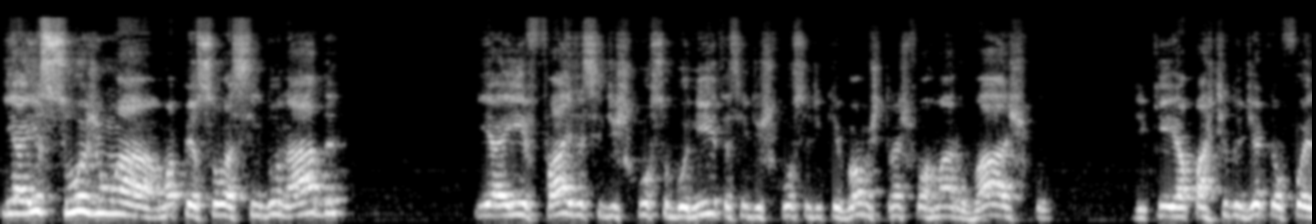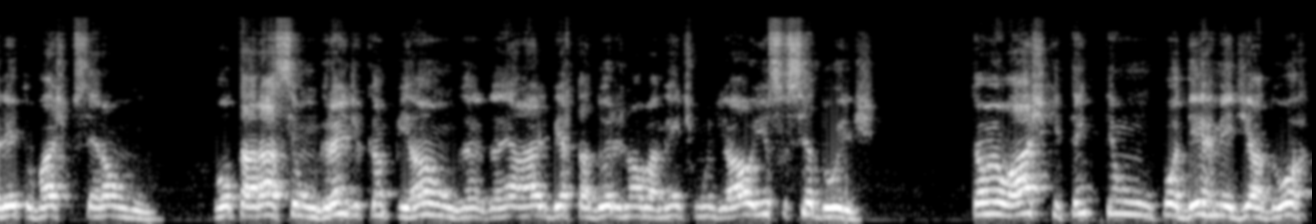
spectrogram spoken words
E aí surge uma, uma pessoa assim do nada, e aí faz esse discurso bonito, esse discurso de que vamos transformar o Vasco, de que a partir do dia que eu for eleito, o Vasco será um, voltará a ser um grande campeão, ganhará Libertadores novamente, Mundial, e isso seduz. Então, eu acho que tem que ter um poder mediador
